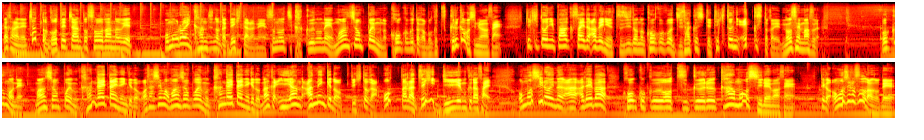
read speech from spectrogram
だからねちょっとゴテちゃんと相談の上おもろい感じのができたらねそのうち架空のねマンションポエムの広告とか僕作るかもしれません。適当にパークサイドアベニュー辻堂の広告を自作して適当に X とかで載せます。僕もねマンションポエム考えたいねんけど私もマンションポエム考えたいねんけどなんかいい案あんねんけどって人がおったらぜひ DM ください。面白いのがあれば広告を作るかもしれません。てか面白そうなので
